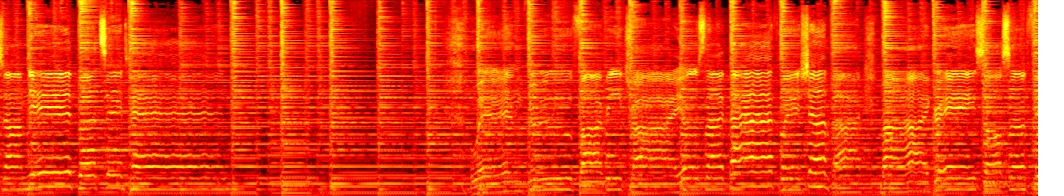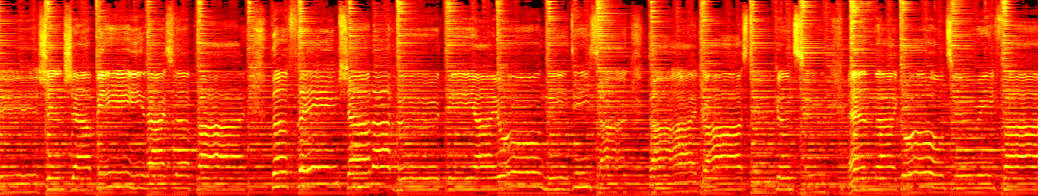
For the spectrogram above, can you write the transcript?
Righteous, omnipotent hand. When through fiery trials thy pathway shall lie, my grace all sufficient shall be thy supply. The flame shall not hurt thee, I only and go to refine.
